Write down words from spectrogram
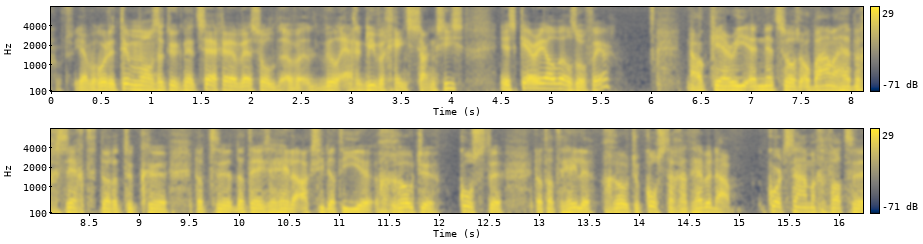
Goed. Ja, we hoorden Timmermans natuurlijk net zeggen... Wessel wil eigenlijk liever geen sancties. Is Kerry al wel zover? Nou, Kerry en net zoals Obama hebben gezegd... dat, het uh, dat, uh, dat deze hele actie dat die, uh, grote kosten... dat dat hele grote kosten gaat hebben. Nou, kort samengevat, uh,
